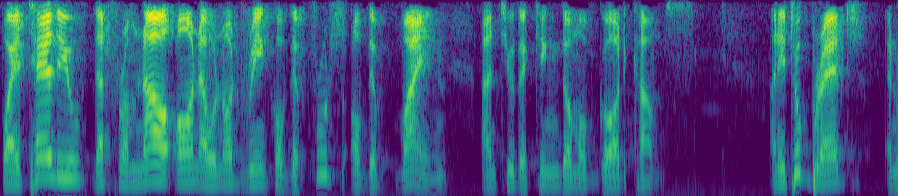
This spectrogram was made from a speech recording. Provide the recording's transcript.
For I tell you that from now on I will not drink of the fruits of the vine until the kingdom of God comes. And he took bread, and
